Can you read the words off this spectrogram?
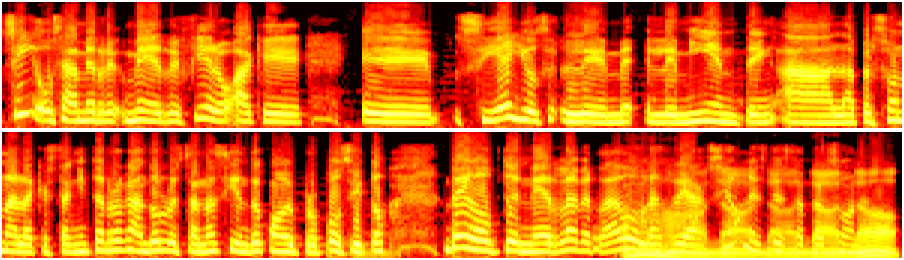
Sí, o sea, me, me refiero a que eh, si ellos le, le, mienten a la persona a la que están interrogando, lo están haciendo con el propósito de obtener la verdad o las reacciones de esta persona. No,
